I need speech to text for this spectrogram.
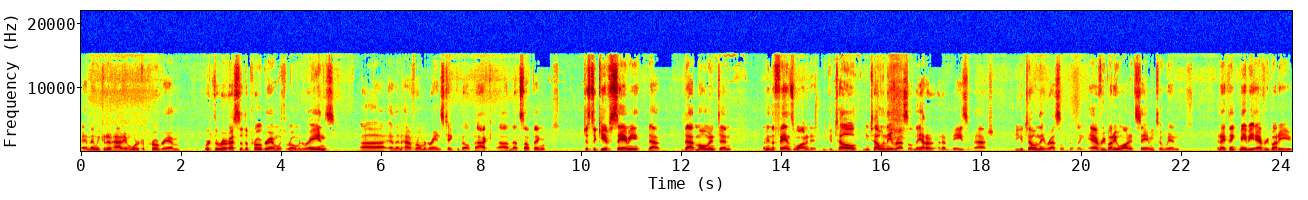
and then we could have had him work a program, work the rest of the program with Roman Reigns, uh, and then have Roman Reigns take the belt back. Um, that's something just to give Sami that that moment and. I mean, the fans wanted it. You could tell. You can tell when they wrestled. And they had a, an amazing match. You could tell when they wrestled that like everybody wanted Sami to win, and I think maybe everybody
